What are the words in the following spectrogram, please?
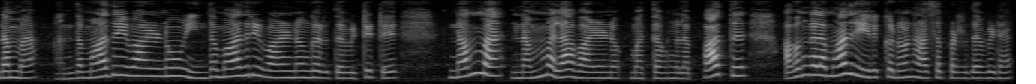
நம்ம அந்த மாதிரி வாழணும் இந்த மாதிரி வாழணுங்கிறத விட்டுட்டு நம்ம நம்மளாக வாழணும். மற்றவங்கள பார்த்து அவங்கள மாதிரி இருக்கணும்னு ஆசைப்படுறத விட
